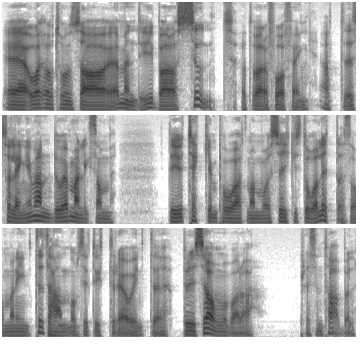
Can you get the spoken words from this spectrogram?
Eh, och, och hon sa, ja men det är ju bara sunt att vara fåfäng. Att eh, så länge man, då är man liksom, det är ju ett tecken på att man mår psykiskt dåligt, alltså om man inte tar hand om sitt yttre och inte bryr sig om att vara presentabel.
